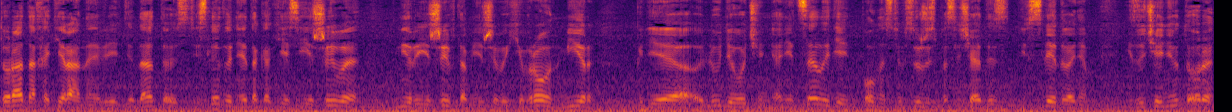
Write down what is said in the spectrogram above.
Турата Хатира на иврите, да, то есть исследование это как есть Ешивы, мир Ешив, там Ешивы Хеврон, мир, где люди очень, они целый день полностью всю жизнь посвящают исследованиям, изучению Торы,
